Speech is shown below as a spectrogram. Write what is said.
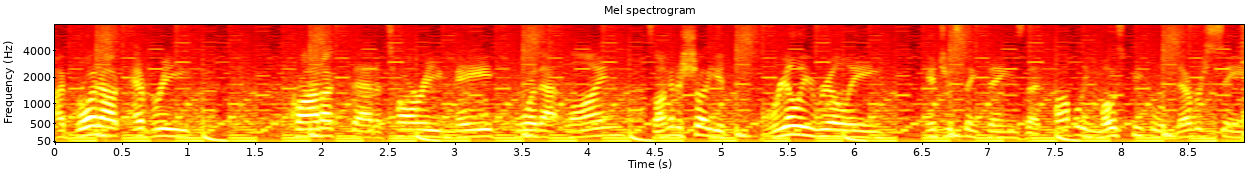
I brought out every product that Atari made for that line. So I'm going to show you really, really interesting things that probably most people have never seen.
